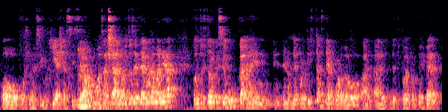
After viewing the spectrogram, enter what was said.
o post una cirugía, ya si se vamos más allá, ¿no? Entonces, de alguna manera, con todo esto lo que se busca en, en, los deportistas, de acuerdo al, al, tipo de deporte, es ver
